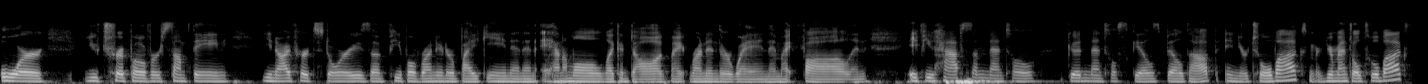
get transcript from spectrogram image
or you trip over something. You know i've heard stories of people running or biking and an animal like a dog might run in their way and they might fall. And if you have some mental good mental skills build up in your toolbox, your mental toolbox,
